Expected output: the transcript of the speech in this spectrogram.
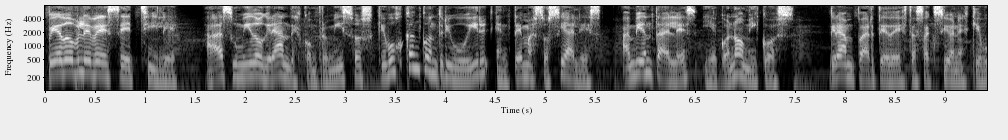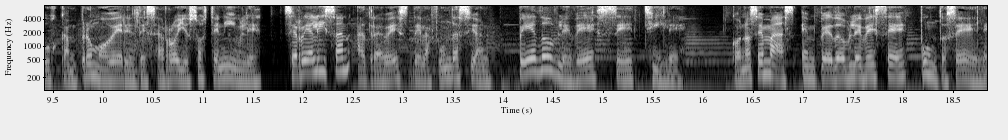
PwC Chile ha asumido grandes compromisos que buscan contribuir en temas sociales, ambientales y económicos. Gran parte de estas acciones que buscan promover el desarrollo sostenible se realizan a través de la Fundación PwC Chile. Conoce más en pwc.cl.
